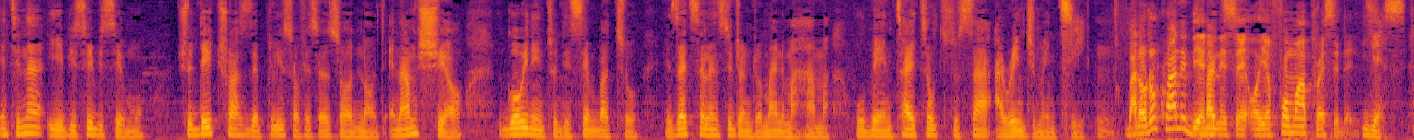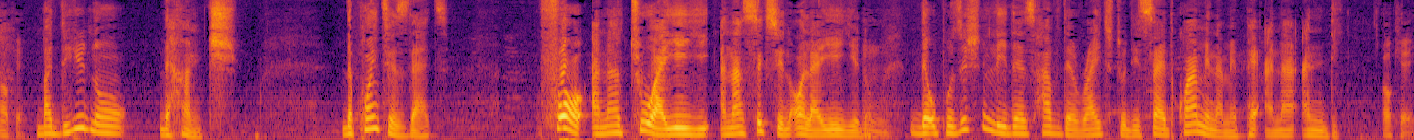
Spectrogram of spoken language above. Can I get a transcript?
Nti na yɛbisabisa mu should they trust the police officers or not and i'm sure going into december 2, his excellency john dramani mahama will be entitled to saa arrangement yi But I don't cry the and say, oh, or your former president. yes Okay. but do you know the hunch? The point is that four and now two are ye and now six in all are ye, you know. Mm. The opposition leaders have the right to decide Kwame Namepe and Andy. Okay.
